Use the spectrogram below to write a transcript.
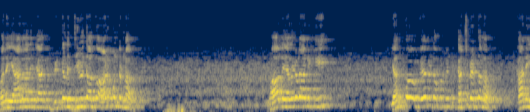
మన యానాది జాతి బిడ్డల జీవితాలతో ఆడుకుంటున్నారు. వాళ్ళు ఎదగడానికి ఎంతో వేలు డబ్బులు పెట్టి ఖర్చు పెడుతున్నారు. కానీ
